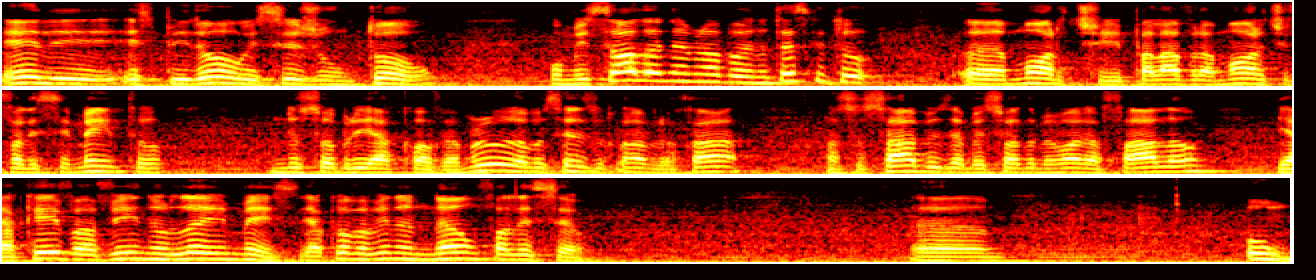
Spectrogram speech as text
ele expirou e se juntou o Misala não está escrito uh, morte, palavra morte, falecimento, no, sobre Yaakov. Amru, vocês, nossos sábios abençoada memória falam, Yaakov Avinu leimes, Yaakov Avinu não faleceu. Uh, um.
